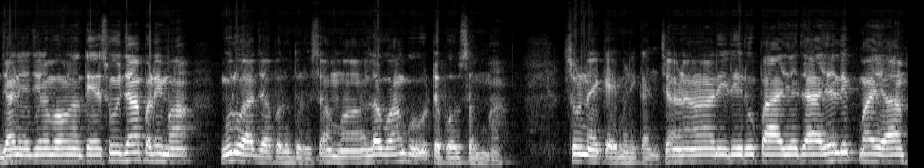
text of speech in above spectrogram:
જાણીએ જીણ ભવન તે સુજા પરિમા, ગુરુ આજા પરુદર સમ લવાંગુઠ પૌસમમાં સુર્ણય કૈમણી કંચણ લીલી રૂપાય જાય લિપમયા.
